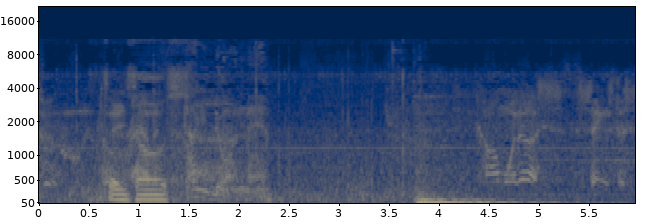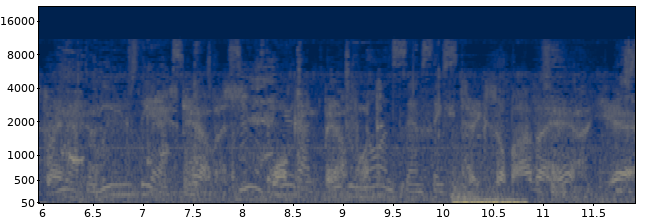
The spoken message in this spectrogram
through the Careless, walking barefoot. nonsense, they He takes her by the hair, yeah.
